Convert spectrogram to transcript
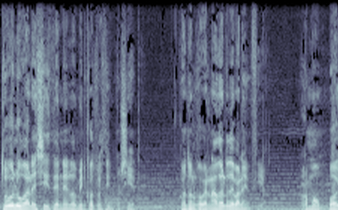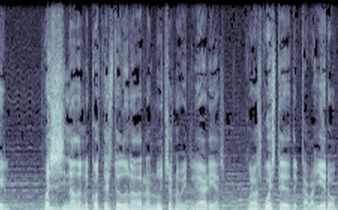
tuvo lugar el 6 de enero de 1407, cuando el gobernador de Valencia, Ramón Boyle, fue asesinado en el contexto de una de las luchas nobiliarias con las huestes del caballero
